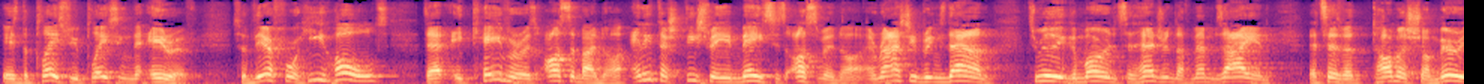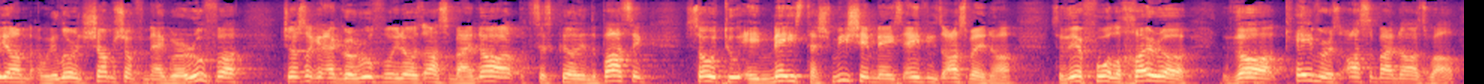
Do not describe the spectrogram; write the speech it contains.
is the place you're placing the erev. So therefore, he holds that a caver is asabana. Any tashtish mace is asabana. And Rashi brings down it's really a Gemara in Sanhedrin of Mem Zayin that says that Thomas Sham Miriam, and we learned Sham Sham from Egra Rufa. Just like an Egra Rufa, we know is asabana. It says clearly in the pasuk so to a mace, tashmishe mace, anything's asbayna. So therefore, l'chayra, the caver is asbayna as well.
